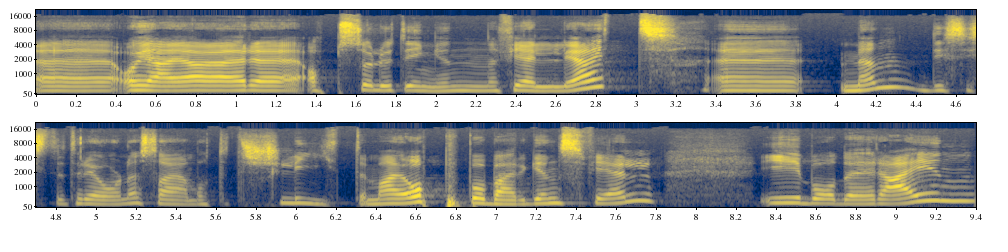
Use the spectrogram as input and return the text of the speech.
Eh, og jeg er eh, absolutt ingen fjellgeit. Eh, men de siste tre årene så har jeg måttet slite meg opp på Bergens fjell i både regn,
